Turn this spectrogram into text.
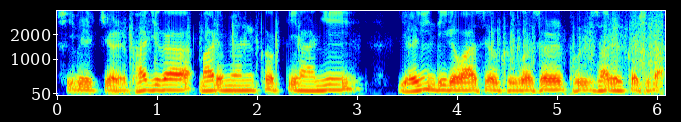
11절 가지가 마르면 꺾이나니 여인들이 와서 그것을 불사를 것이라.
